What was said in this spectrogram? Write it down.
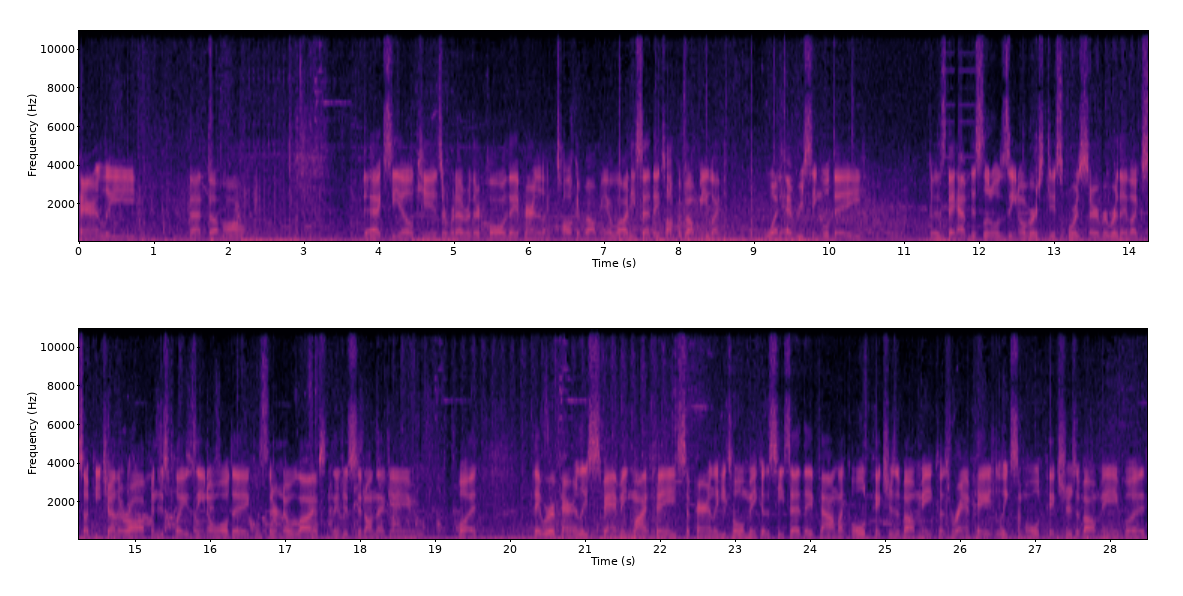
apparently that the um the XCL kids or whatever they're called, they apparently like talk about me a lot. He said they talk about me like what every single day because they have this little Xenoverse Discord server where they like suck each other off and just play Xeno all day because they're no lives and they just sit on that game. But they were apparently spamming my face. Apparently, he told me because he said they found like old pictures about me because Rampage leaked some old pictures about me, but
